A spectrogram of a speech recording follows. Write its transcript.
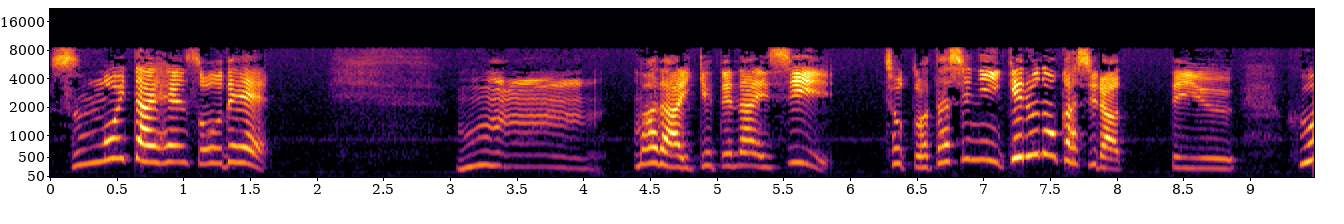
すんごい大変そうで、うーん、まだ行けてないし、ちょっと私に行けるのかしらっていう不安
